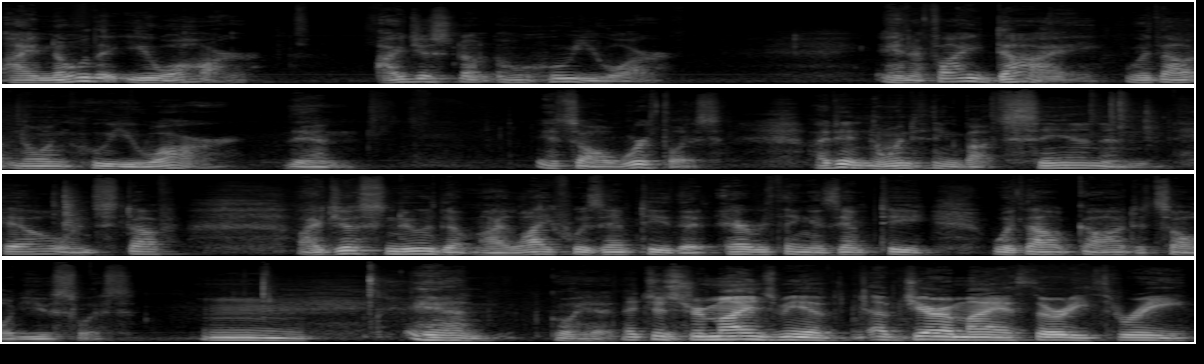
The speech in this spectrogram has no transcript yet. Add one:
I know that you are. I just don't know who you are. And if I die without knowing who you are, then it's all worthless. I didn't know anything about sin and hell and stuff. I just knew that my life was empty, that everything is empty. Without God, it's all useless. Hmm. And go ahead. It just reminds me of, of Jeremiah 33,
